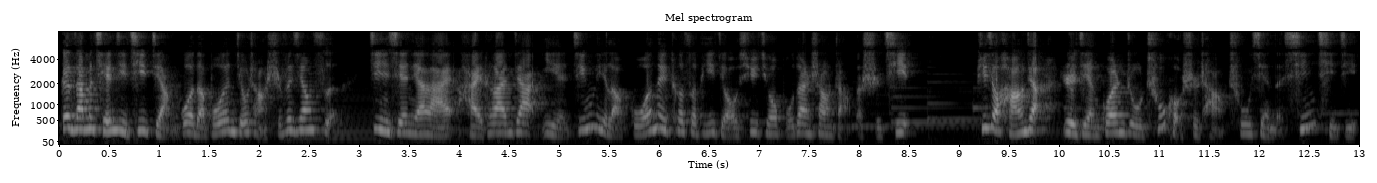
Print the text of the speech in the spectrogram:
跟咱们前几期讲过的伯恩酒厂十分相似，近些年来，海特安家也经历了国内特色啤酒需求不断上涨的时期，啤酒行家日渐关注出口市场出现的新契机，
